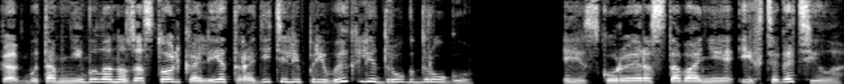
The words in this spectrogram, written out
Как бы там ни было, но за столько лет родители привыкли друг к другу. И скорое расставание их тяготило.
